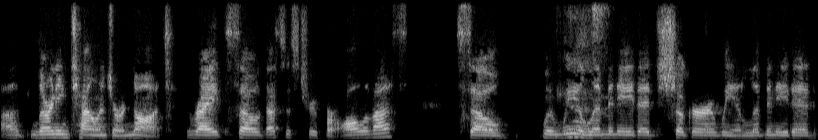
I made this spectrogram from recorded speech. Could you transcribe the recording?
a learning challenge or not, right? So that's just true for all of us. So when we yes. eliminated sugar, we eliminated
